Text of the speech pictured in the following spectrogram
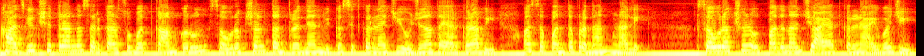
खासगी क्षेत्रानं सरकारसोबत काम करून संरक्षण तंत्रज्ञान विकसित करण्याची योजना तयार करावी असं पंतप्रधान म्हणाले. संरक्षण उत्पादनांची आयात करण्याऐवजी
